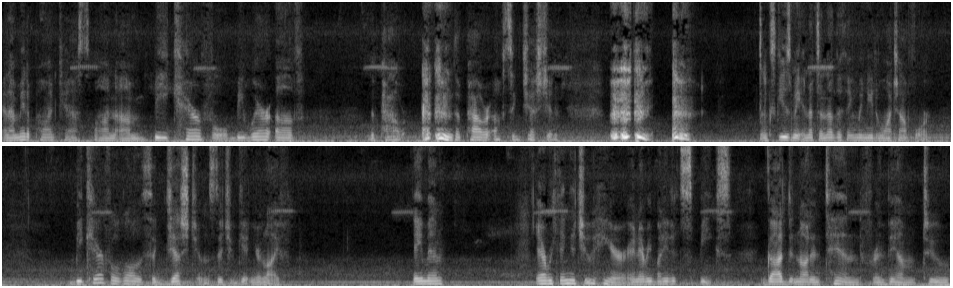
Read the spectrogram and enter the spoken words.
And I made a podcast on um, be careful, beware of the power, the power of suggestion. Excuse me. And that's another thing we need to watch out for. Be careful of all the suggestions that you get in your life. Amen. Everything that you hear and everybody that speaks, God did not intend for them to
